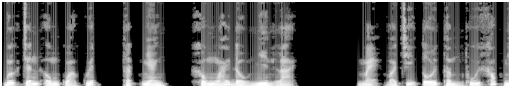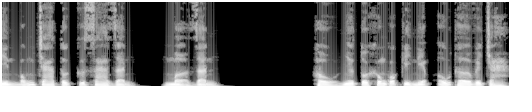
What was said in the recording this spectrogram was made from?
bước chân ông quả quyết, thật nhanh, không ngoái đầu nhìn lại. Mẹ và chị tôi thầm thúi khóc nhìn bóng cha tôi cứ xa dần, mở dần. Hầu như tôi không có kỷ niệm ấu thơ với cha.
